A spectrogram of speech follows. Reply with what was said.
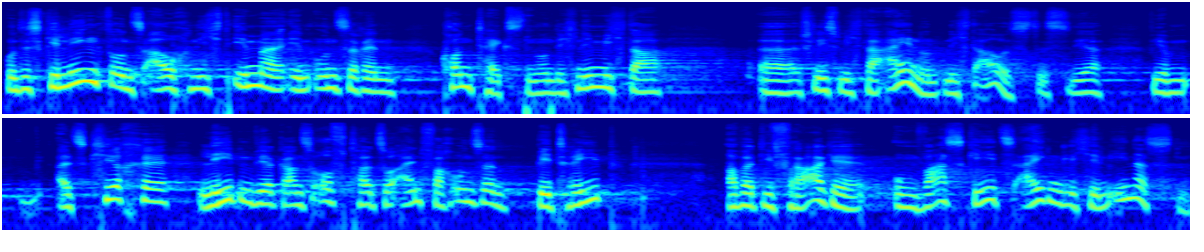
Und es gelingt uns auch nicht immer in unseren Kontexten. Und ich nehme mich da, äh, schließe mich da ein und nicht aus. Dass wir, wir als Kirche leben wir ganz oft halt so einfach unseren Betrieb. Aber die Frage, um was geht es eigentlich im Innersten?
